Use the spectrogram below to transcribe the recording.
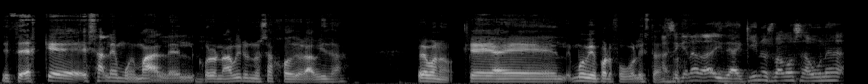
Dice, es que sale muy mal, el Mm. coronavirus nos ha jodido la vida. Pero bueno, que eh, muy bien por futbolistas. Así que nada, y de aquí nos vamos a una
